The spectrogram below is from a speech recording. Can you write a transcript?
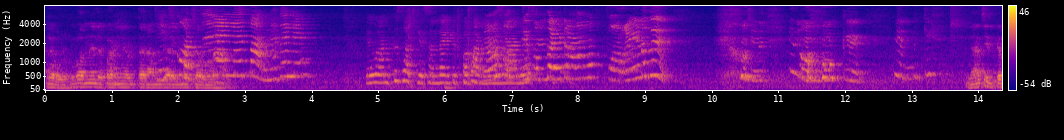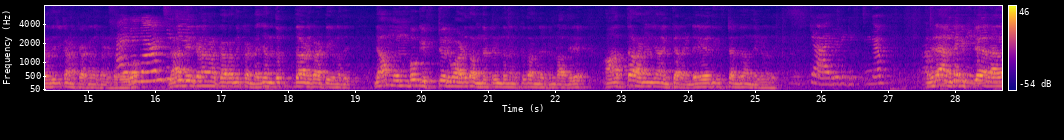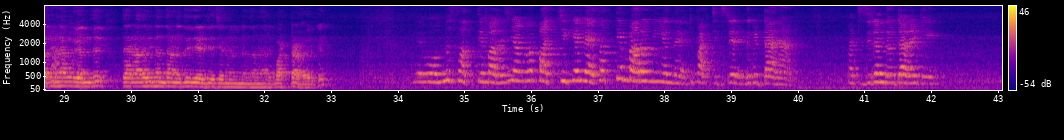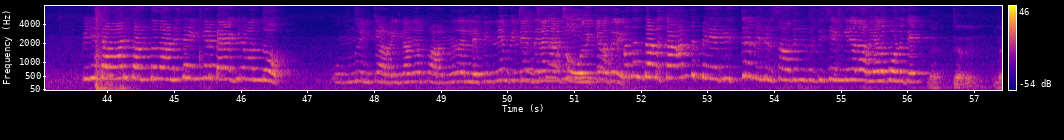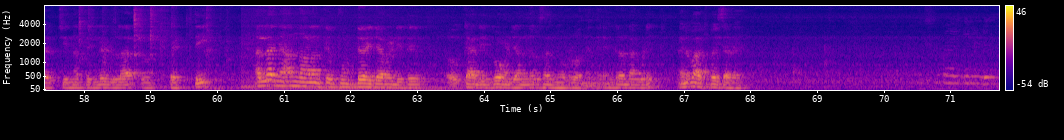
അല്ല ഓൾക്ക് പറഞ്ഞില്ലേ പണി തരാൻ വെച്ചാൽ എനിക്ക് സത്യസന്ധമായിട്ട് ഇപ്പൊ പറഞ്ഞു ഞാൻ കഴിഞ്ഞാൽ സത്യസന്ധമായിട്ടാണ് അമ്മ പറയണത് നോക്ക്. എന്തൊക്കെ? ഞാൻ ചിരിക്കണത് കണക്കാക്കാൻ ഞാൻ ഞാൻ ചിരി- ചിരിക്കണ കണക്കാക്കാൻ നിൽക്കണ്ട. ഞാൻ എന്ത് ഇതാണ് കാട്ടിയിരുന്നത്? ഞാൻ മുമ്പ് ഗിഫ്റ്റ് ഒരുപാട് തന്നിട്ടുണ്ട് നിനക്ക് തന്നിട്ടുണ്ട്. അതിൽ അതാണ് ഞാൻ എനിക്കറിയേണ്ടത്. ഏത് ഗിഫ്റ്റ് ആണ് തന്നിരിക്കണത്? എനിക്ക് അവർ അതിന്റെ ഗിഫ്റ്റ് തരാതെ പിന്നെ എന്ത് തരാതെ പിന്നെ എന്താണ് ഇത് ഇത് എഴുതി വെച്ചേക്കണത്? പിന്നെ എന്താണ്? വട്ടാണ് അവർക്ക്? ഒന്ന് സത്യം പറഞ്ഞു ഞങ്ങളെ പറ്റിക്കല്ലേ? സത്യം പറ നീ എന്ന് എനിക്ക് പറ്റിച്ചിട്ട് എന്ത് കിട്ടാനാ? പറ്റിച്ചിട്ട് എന്ത് കിട്ടാനായിട്ട് പിന്നെ ഇതാര് തന്നതാണ്? ഇത് എങ്ങനെ ബാഗിന് വന്നോ? ഒന്നും എനിക്ക് അറിയില്ല ഞാൻ പറഞ്ഞതല്ലേ. പിന്നെയും പിന്നെ എന്തിനാ അങ്ങനെ ചോദിക്കണത്? അതെന്താണ്? കാന്റെ ബാഗിൽ ഇത്ര വലിയൊരു സാധനം എന്നിട്ട് എങ്ങനെയാണ് അറിയാതെ പോണത്? ലെറ്റർ പെട്ടി. അല്ല ഞാൻ നാളെ ഫുഡ് കഴിക്കാൻ വേണ്ടിയിട്ട് ക്യാന്റീനിൽ പോകാൻ വേണ്ടി അന്നൊരു അഞ്ഞൂറ് രൂപ തന്നെ. എനിക്ക് രണ്ടാം കൂടി. അതിന് ബാക്കി പൈസ അവിടെ.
